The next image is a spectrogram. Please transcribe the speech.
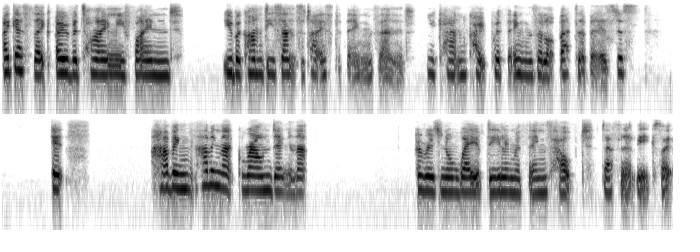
I guess like over time you find you become desensitized to things and you can cope with things a lot better. But it's just it's having having that grounding and that original way of dealing with things helped definitely because it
